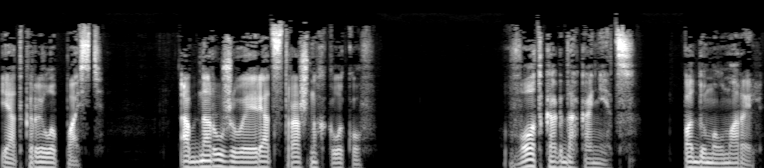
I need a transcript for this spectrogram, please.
и открыла пасть, обнаруживая ряд страшных клыков. Вот когда конец, подумал Морель.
